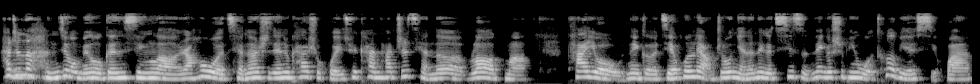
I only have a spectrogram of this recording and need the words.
他真的很久没有更新了。然后我前段时间就开始回去看他之前的 vlog 嘛。他有那个结婚两周年的那个妻子，那个视频我特别喜欢。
